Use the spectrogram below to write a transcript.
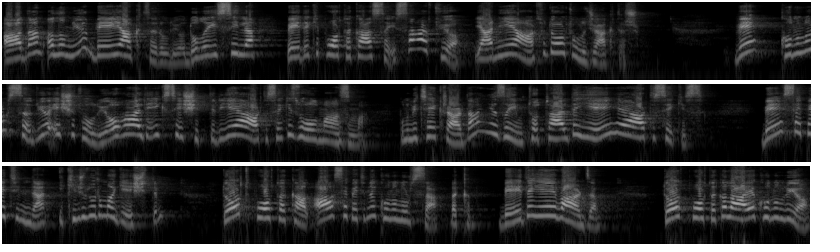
A'dan alınıyor, B'ye aktarılıyor. Dolayısıyla B'deki portakal sayısı artıyor. Yani Y artı 4 olacaktır. Ve konulursa diyor eşit oluyor. O halde x eşittir y artı 8 olmaz mı? Bunu bir tekrardan yazayım. Totalde y, y artı 8. B sepetinden ikinci duruma geçtim. 4 portakal A sepetine konulursa, bakın B'de y vardı. 4 portakal A'ya konuluyor.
